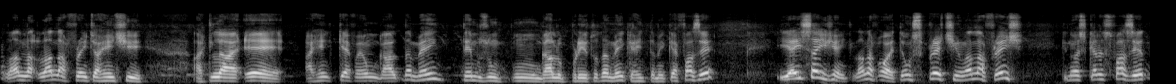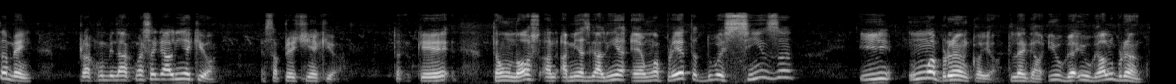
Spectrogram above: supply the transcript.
Lá, lá, lá na frente a gente, aquilo lá é, a gente quer fazer um galo também. Temos um, um galo preto também, que a gente também quer fazer. E é isso aí, gente. Lá na, olha, tem uns pretinhos lá na frente que nós queremos fazer também para combinar com essa galinha aqui, ó. Essa pretinha aqui, ó. Porque, então, nosso, a, a minhas galinhas é uma preta, duas cinza e uma branca aí, ó. Que legal. E o, e o galo branco.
